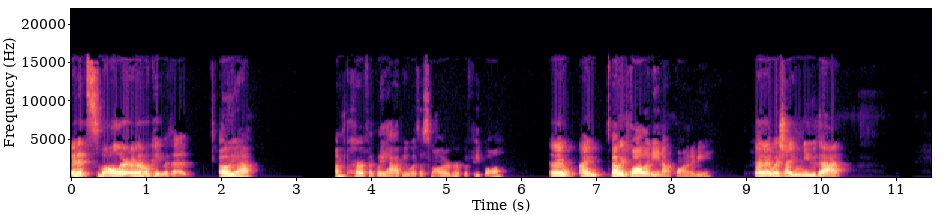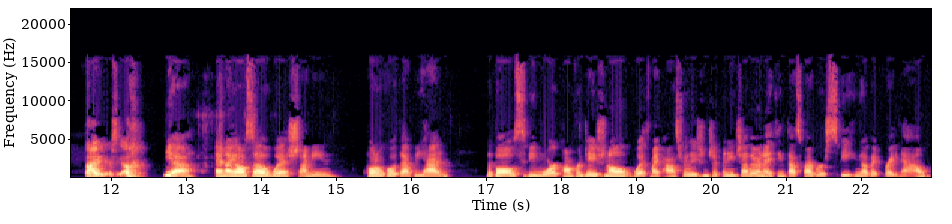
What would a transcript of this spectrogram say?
and it's smaller and I'm okay with it. Oh yeah. I'm perfectly happy with a smaller group of people. And I, I, It's about wish, quality, not quantity. and I wish I knew that five years ago. Yeah. And I also wish, I mean, quote unquote, that we had the balls to be more confrontational with my past relationship and each other. And I think that's why we're speaking of it right now.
